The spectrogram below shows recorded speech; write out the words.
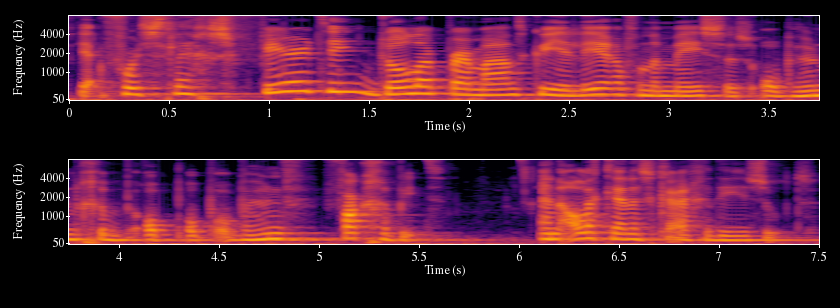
Ja, voor slechts 14 dollar per maand kun je leren van de meesters op hun, op, op, op hun vakgebied. En alle kennis krijgen die je zoekt.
